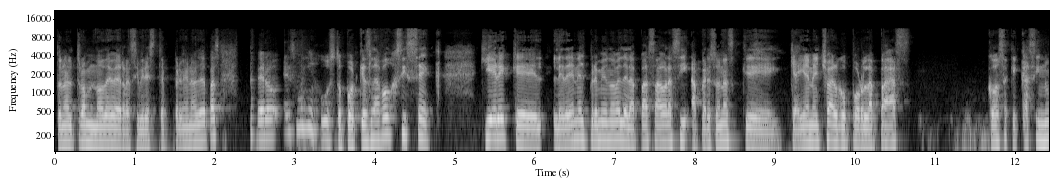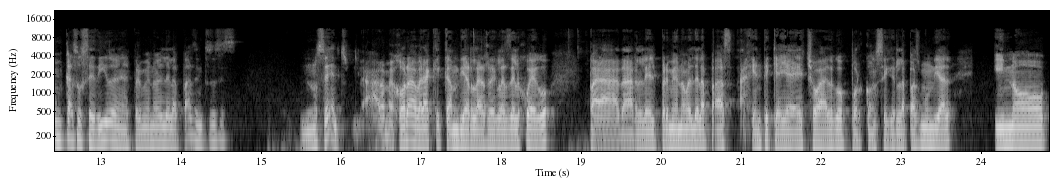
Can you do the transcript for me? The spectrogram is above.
Donald Trump no debe recibir este premio Nobel de Paz, pero es muy injusto porque Slavoj Zizek quiere que le den el premio Nobel de la Paz ahora sí a personas que, que hayan hecho algo por la paz cosa que casi nunca ha sucedido en el Premio Nobel de la Paz. Entonces, no sé, a lo mejor habrá que cambiar las reglas del juego para darle el Premio Nobel de la Paz a gente que haya hecho algo por conseguir la paz mundial y no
